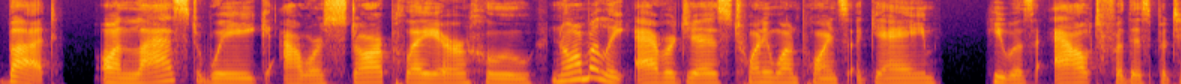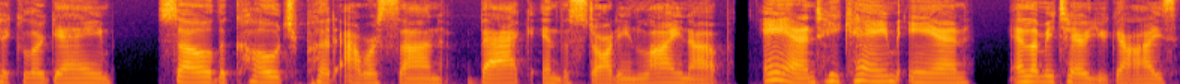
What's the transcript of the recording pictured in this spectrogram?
But on last week, our star player, who normally averages 21 points a game, he was out for this particular game. So the coach put our son back in the starting lineup and he came in. And let me tell you guys,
